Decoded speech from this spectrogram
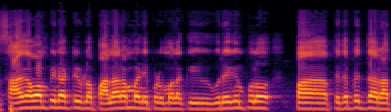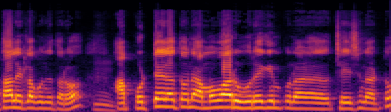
సాగవంపినట్టు ఇట్లా పలారం బండి ఇప్పుడు మనకి ఊరేగింపులో పెద్ద పెద్ద రథాలు ఎట్లా గుంజుతారో ఆ పొట్టేలతోనే అమ్మవారు ఊరేగింపు చేసినట్టు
